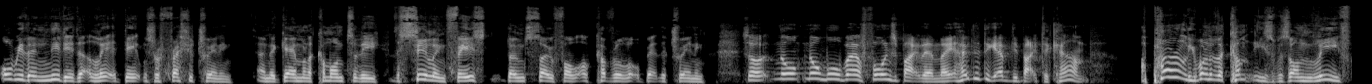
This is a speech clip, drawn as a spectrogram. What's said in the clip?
All we then needed at a later date was refresher training. And again, when I come on to the, the sailing phase down south, I'll, I'll cover a little bit of the training. So, no no mobile phones back then, mate. How did they get everybody back to camp? Apparently, one of the companies was on leave.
